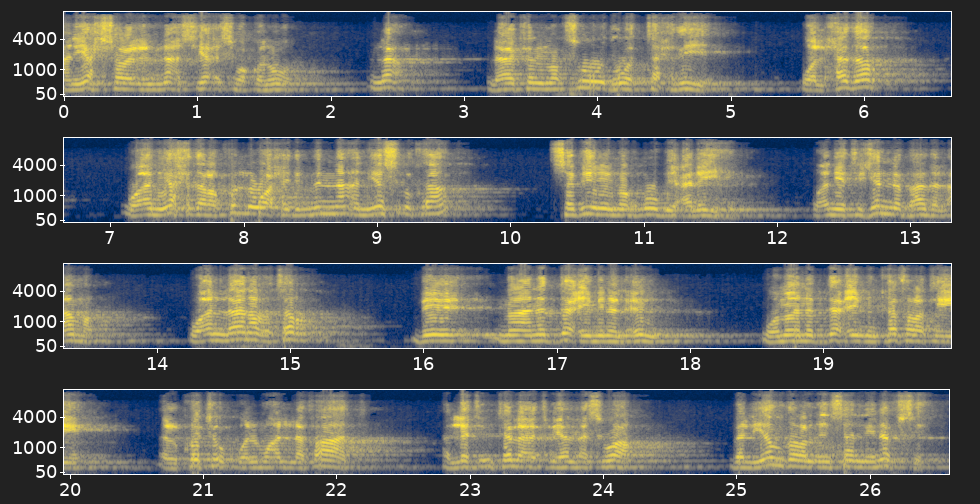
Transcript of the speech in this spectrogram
أن يحصل للناس يأس وقنوط. لا لكن المقصود هو التحذير والحذر وأن يحذر كل واحد منا أن يسلك سبيل المغضوب عليه وأن يتجنب هذا الأمر وأن لا نغتر بما ندعي من العلم وما ندعي من كثرة الكتب والمؤلفات التي امتلأت بها الأسواق بل ينظر الإنسان لنفسه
